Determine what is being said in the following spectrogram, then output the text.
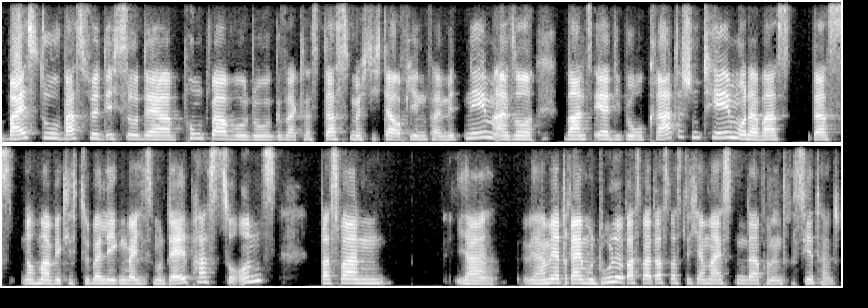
Weißt du, was für dich so der Punkt war, wo du gesagt hast, das möchte ich da auf jeden Fall mitnehmen? Also waren es eher die bürokratischen Themen oder war es das nochmal wirklich zu überlegen, welches Modell passt zu uns? Was waren, ja, wir haben ja drei Module, was war das, was dich am meisten davon interessiert hat?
